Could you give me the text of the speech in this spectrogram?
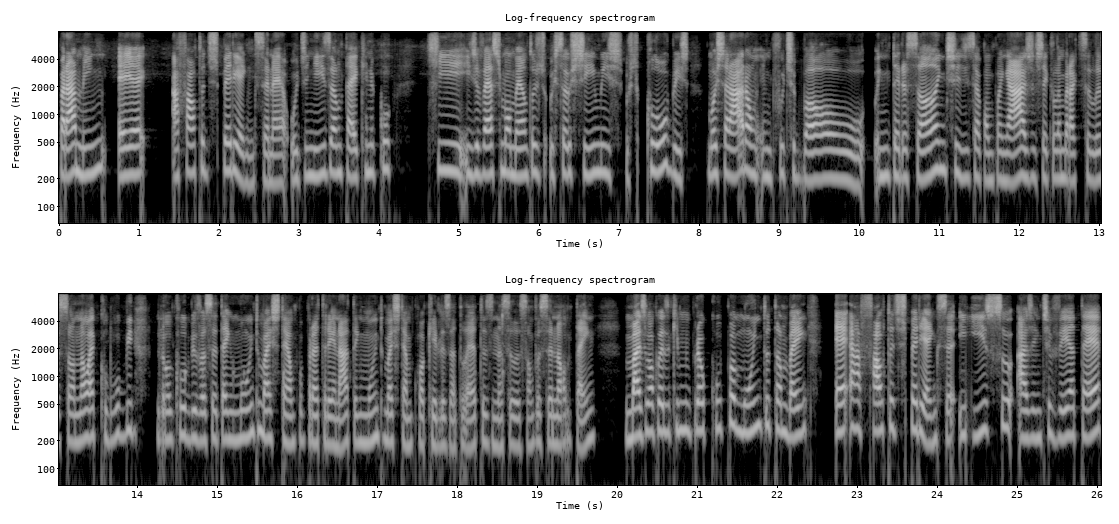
Para mim, é a falta de experiência, né? O Diniz é um técnico que em diversos momentos os seus times, os clubes, mostraram um futebol interessante de se acompanhar. A gente tem que lembrar que seleção não é clube. No clube você tem muito mais tempo para treinar, tem muito mais tempo com aqueles atletas, e na seleção você não tem. Mas uma coisa que me preocupa muito também é a falta de experiência. E isso a gente vê até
